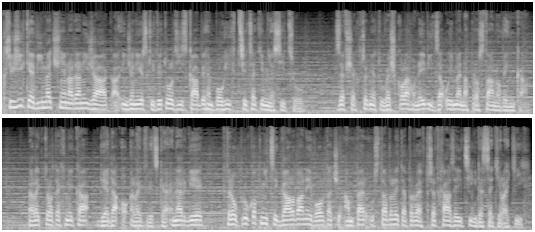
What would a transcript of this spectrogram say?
Křižík je výjimečně nadaný žák a inženýrský titul získá během pouhých 30 měsíců. Ze všech předmětů ve škole ho nejvíc zaujme naprostá novinka. Elektrotechnika, věda o elektrické energii, kterou průkopníci Galvany, Volta či Ampere ustavili teprve v předcházejících desetiletích.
